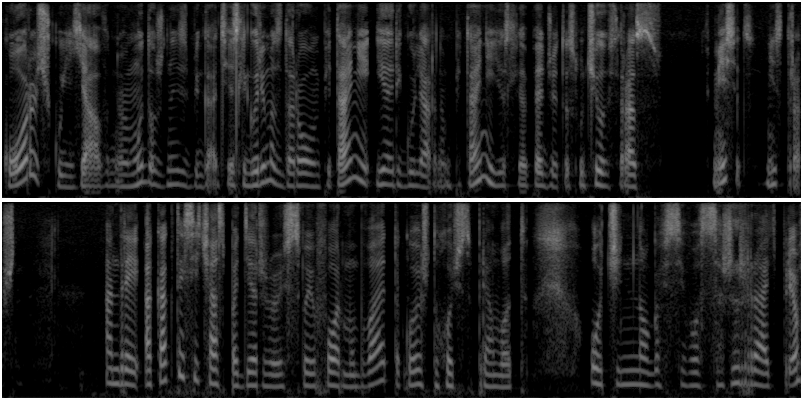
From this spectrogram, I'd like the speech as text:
корочку явную, мы должны избегать. Если говорим о здоровом питании и о регулярном питании, если, опять же, это случилось раз в месяц, не страшно. Андрей, а как ты сейчас поддерживаешь свою форму? Бывает такое, что хочется прям вот очень много всего сожрать, прям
